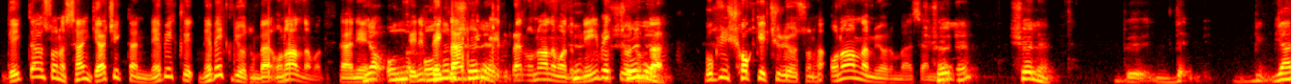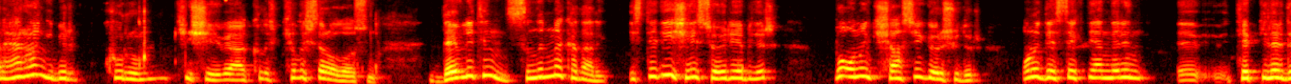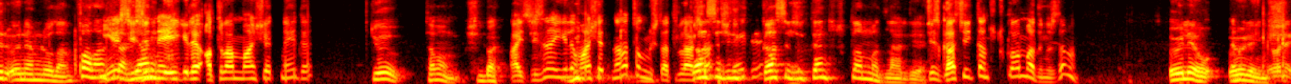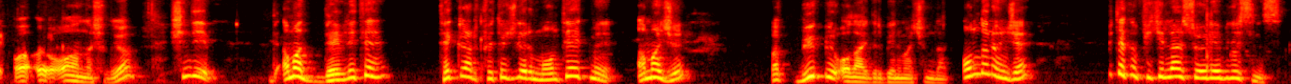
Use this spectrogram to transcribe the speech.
dedikten sonra sen gerçekten ne bekle ne bekliyordun ben onu anlamadım. Yani ya onu, senin beklentin şöyle, neydi ben onu anlamadım. Neyi bekliyordun şöyle, da bugün şok geçiriyorsun onu anlamıyorum ben senden. Şöyle şöyle yani herhangi bir kurum, kişi veya Kılıç, Kılıçdaroğlu olsun devletin sınırına kadar istediği şeyi söyleyebilir. Bu onun şahsi görüşüdür. Onu destekleyenlerin e, tepkileridir önemli olan falan. Niye falan. sizinle yani, ilgili atılan manşet neydi? Diyor Tamam şimdi bak. Ay sizinle ilgili manşet ne atılmıştı hatırlarsan? Gazetecilik, Neydi? gazetecilikten tutuklanmadılar diye. Siz gazetecilikten tutuklanmadınız değil mi? Öyle o, öyleymiş. Öyle. O, o anlaşılıyor. Şimdi ama devlete tekrar FETÖ'cüleri monte etme amacı bak büyük bir olaydır benim açımdan. Ondan önce bir takım fikirler söyleyebilirsiniz.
